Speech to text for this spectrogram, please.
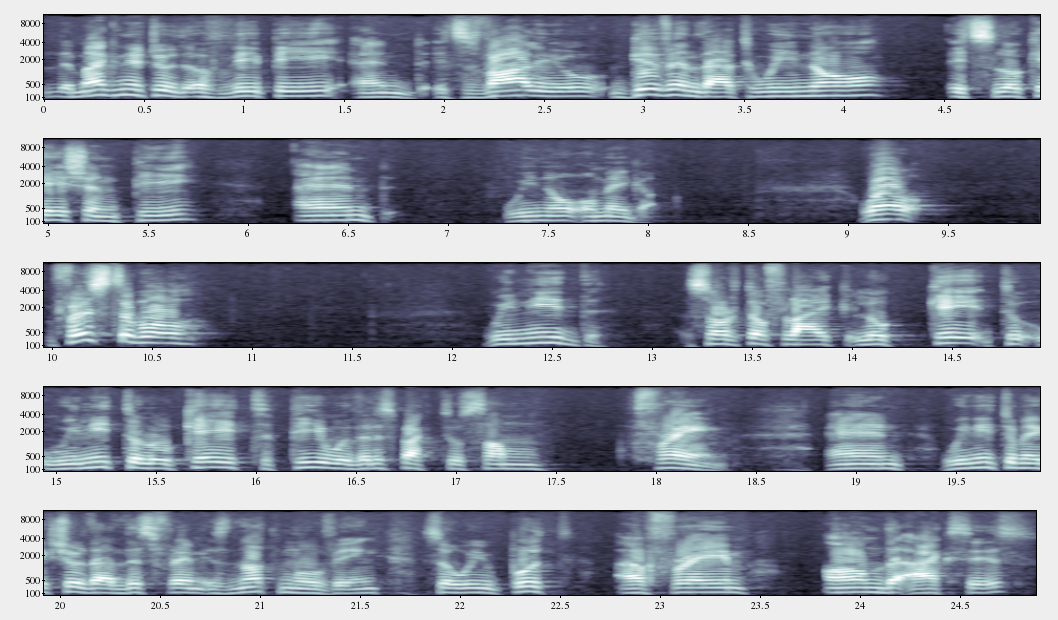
the magnitude of Vp and its value given that we know its location P and we know omega? Well, first of all, we need sort of like locate, to, we need to locate P with respect to some frame. And we need to make sure that this frame is not moving. So we put a frame on the axis.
